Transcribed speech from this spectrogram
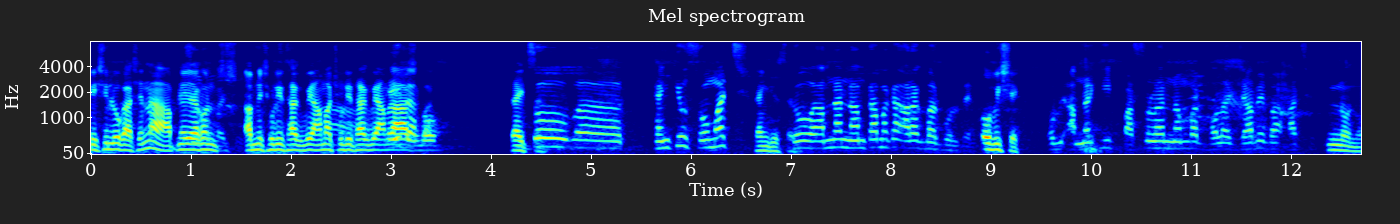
বেশি লোক আসে না। আপনি এখন আপনি ছুটি থাকবে আমার ছুটি থাকবে আমরা আসব। রাইট তো thank you so much thank you sir তো আপনার নামটা আমাকে আরেকবার বলবেন। অভিষেক। আপনার কি পার্সোনাল নাম্বার বলা যাবে বা আছে? নো নো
